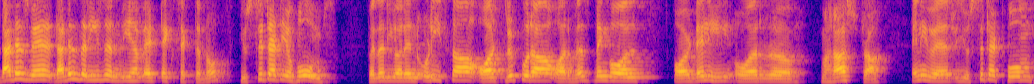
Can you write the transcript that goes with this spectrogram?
that is where that is the reason we have edtech sector no you sit at your homes whether you are in Odisha or Tripura or West Bengal or Delhi or uh, Maharashtra, anywhere, you sit at home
